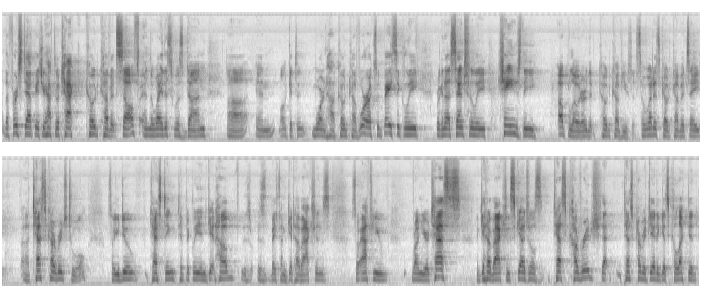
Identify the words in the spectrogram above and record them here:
the first step is you have to attack CodeCov itself, and the way this was done, uh, and I'll get to more on how CodeCov works, but basically, we're going to essentially change the uploader that CodeCov uses. So what is CodeCov? It's a uh, test coverage tool. So you do testing typically in GitHub. This is based on GitHub Actions. So after you run your tests, GitHub Action schedules test coverage. That test coverage data gets collected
